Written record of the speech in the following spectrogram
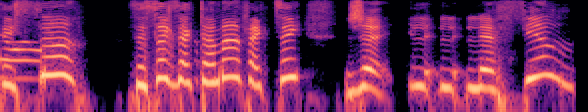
c'est ça. C'est ça exactement. Fait que tu sais, je le, le- film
